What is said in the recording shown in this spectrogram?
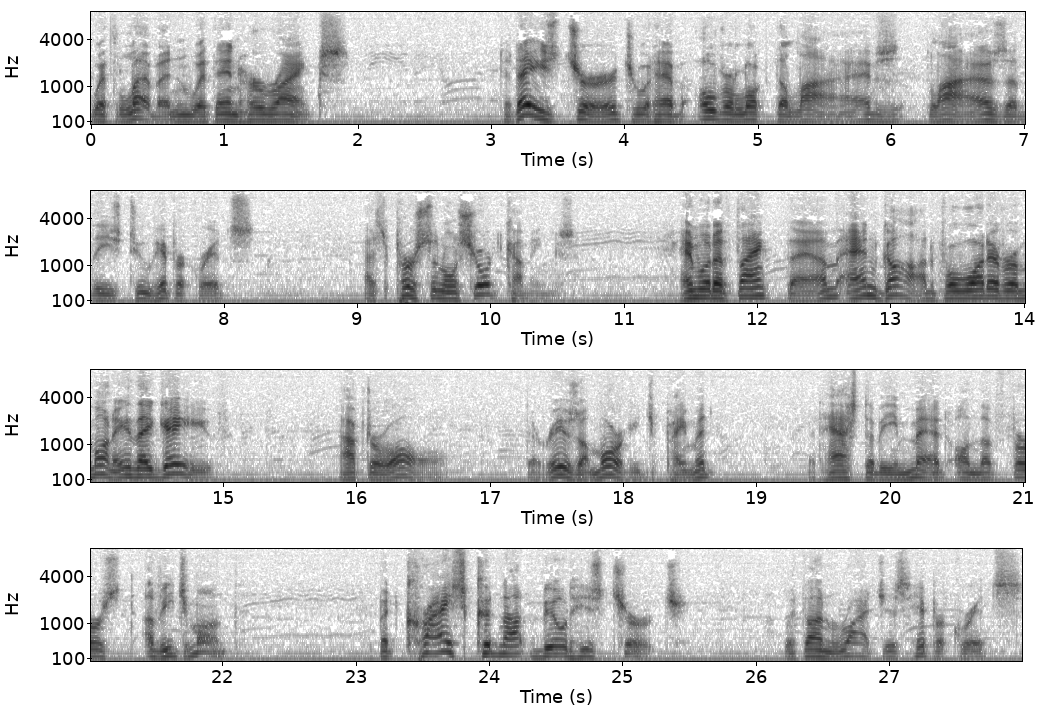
with leaven within her ranks. Today's church would have overlooked the lives lives of these two hypocrites as personal shortcomings and would have thanked them and God for whatever money they gave. After all, there is a mortgage payment that has to be met on the first of each month. But Christ could not build his church with unrighteous hypocrites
